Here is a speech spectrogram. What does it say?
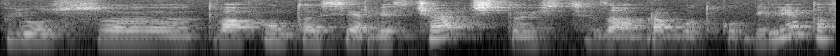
плюс 2 фунта сервис чардж, то есть за обработку билетов,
